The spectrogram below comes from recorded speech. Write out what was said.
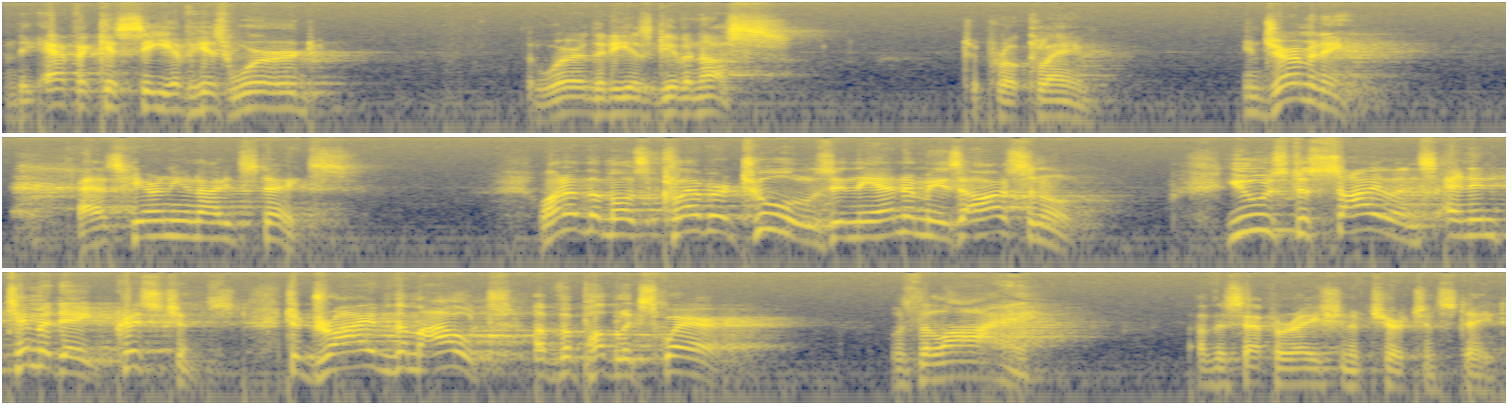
and the efficacy of His word, the word that He has given us to proclaim. In Germany, as here in the United States. One of the most clever tools in the enemy's arsenal, used to silence and intimidate Christians, to drive them out of the public square, was the lie of the separation of church and state.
